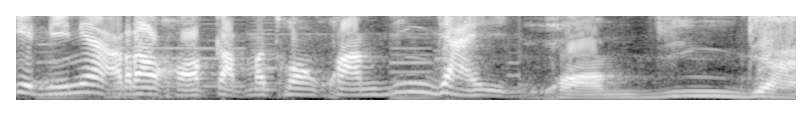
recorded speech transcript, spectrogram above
กิจนี้เนี่ยเราขอกลับมาทวงความยิ่งใหญ่อีกความยิ่ง ใหญ่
